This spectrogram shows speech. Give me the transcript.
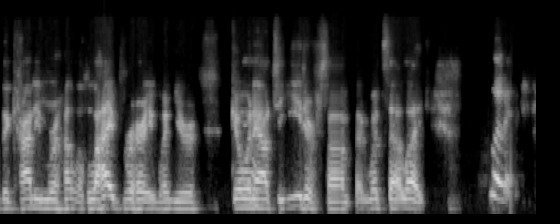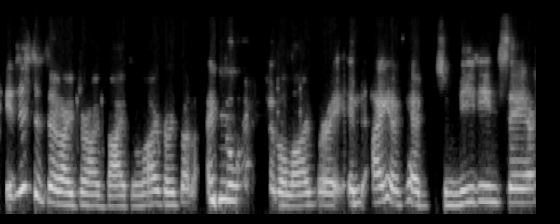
the Connie Morella Library when you're going out to eat or something? What's that like? Well, it, it isn't that I drive by the library, but I go to the library and I have had some meetings there.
